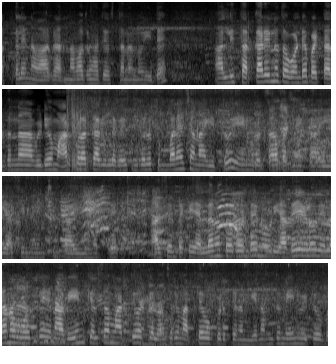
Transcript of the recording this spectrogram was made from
ಪಕ್ಕದಲ್ಲೇ ನವಗ್ರಹ ನವಗ್ರಹ ದೇವಸ್ಥಾನವೂ ಇದೆ. ಅಲ್ಲಿ ತರಕಾರಿನೂ ತೊಗೊಂಡೆ ಬಟ್ ಅದನ್ನು ವಿಡಿಯೋ ಮಾಡ್ಕೊಳಕ್ಕಾಗಲಿಲ್ಲ ಗೈಸ್ ನಿಜಲ್ಲೂ ತುಂಬಾ ಚೆನ್ನಾಗಿತ್ತು. ಏನು ಗೊತ್ತಾ? ಬದನೆಕಾಯಿ ಹಸಿಮೆಣಸಿನ್ಕಾಯಿ ಮತ್ತು ಹಲಸಿನಕಾಯಿ ಎಲ್ಲನೂ ತೊಗೊಂಡೆ. ನೋಡಿ ಅದೇ ಹೇಳೋದು ಎಲ್ಲನೂ ಹೋದರೆ ನಾವೇನು ಕೆಲಸ ಮಾಡ್ತೀವೋ ಅದು ಕೆಲವೊಂದ್ಸರಿ ಮತ್ತೆ ಹೋಗ್ಬಿಡುತ್ತೆ ನಮಗೆ. ನಮ್ಮದು ಮೇನ್ ಯೂಟ್ಯೂಬ್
